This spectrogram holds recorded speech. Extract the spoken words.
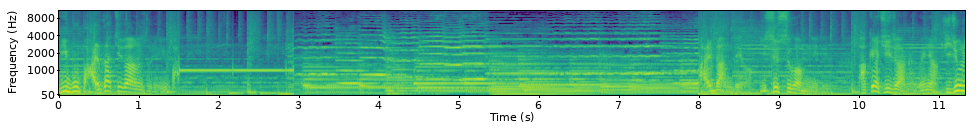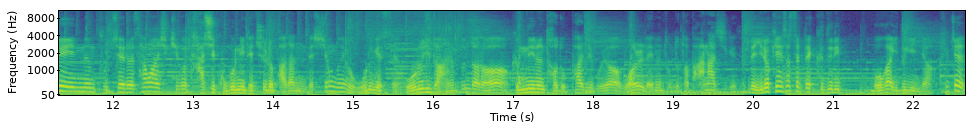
이게 뭐말 같지도 않은 소리예요. 말- 말도 안 돼요. 있을 수가 없는 일이에요. 바뀌어지지도 않아요. 왜냐? 기존에 있는 부채를 상환시키고 다시 고금리 대출을 받았는데 신용등급이 오르겠어요. 오르지도 않을 뿐더러 금리는 더 높아지고요. 월 내는 돈도 더 많아지게 돼요. 근데 이렇게 했었을 때 그들이 뭐가 이득이 있냐? 실제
